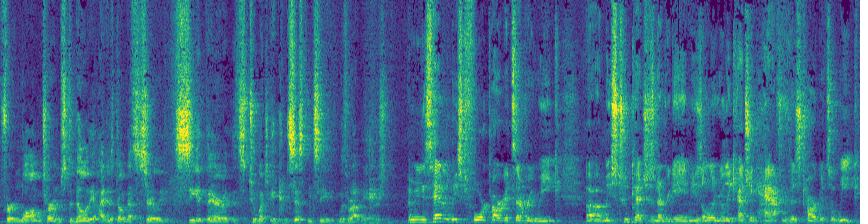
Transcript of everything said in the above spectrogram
for long term stability, I just don't necessarily see it there. It's too much inconsistency with Robbie Anderson. I mean, he's had at least four targets every week, uh, at least two catches in every game. He's only really catching half of his targets a week.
